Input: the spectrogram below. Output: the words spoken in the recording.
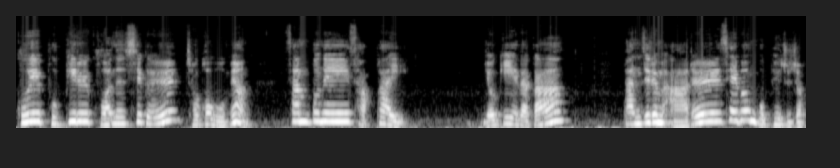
9의 부피를 구하는 식을 적어보면 3분의 4파이 여기에다가 반지름 R을 3번 곱해주죠.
